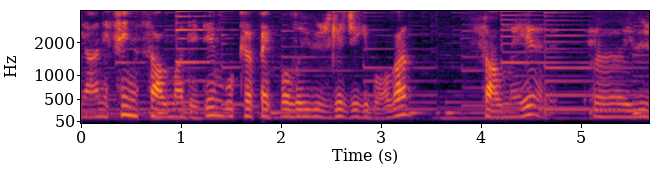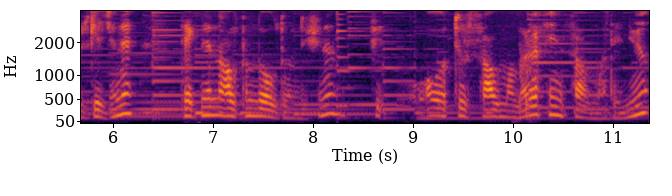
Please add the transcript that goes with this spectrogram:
Yani fin salma dediğim bu köpek balığı yüzgeci gibi olan salmayı e, yüzgecini teknenin altında olduğunu düşünün. O tür salmalara fin salma deniyor.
